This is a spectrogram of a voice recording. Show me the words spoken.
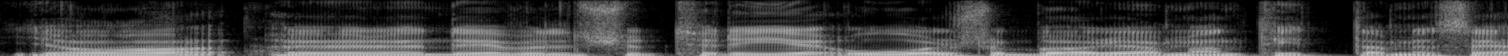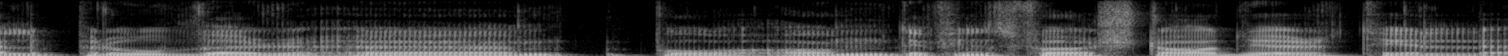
Ja, eh, det är väl 23 år så börjar man titta med cellprover eh, på om det finns förstadier till, eh,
